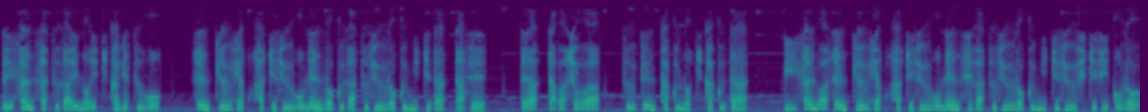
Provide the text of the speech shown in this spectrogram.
A さん殺害の1ヶ月後、1985年6月16日だったぜ。出会った場所は、通天閣の近くだ。B さんは1985年4月16日17時頃、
